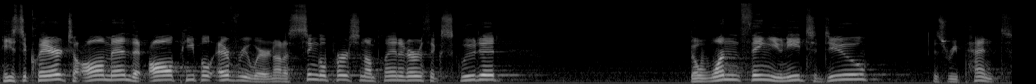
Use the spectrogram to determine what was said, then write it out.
He's declared to all men that all people everywhere, not a single person on planet Earth excluded, the one thing you need to do is repent.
